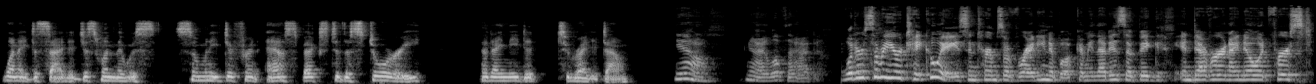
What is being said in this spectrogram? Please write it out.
when I decided, just when there was so many different aspects to the story that I needed to write it down. Yeah. Yeah, I love that. What are some of your takeaways in terms of writing a book? I mean, that is a big endeavor. And I know at first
